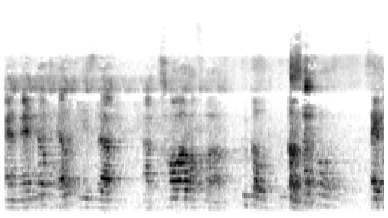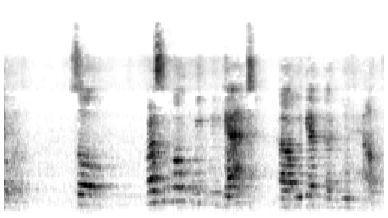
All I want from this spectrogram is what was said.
and mental health is the power of uh, total, total Psychology. psychology. So, first of all, we, we get uh, we get a good health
